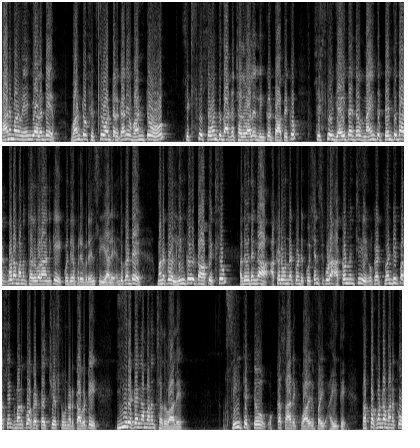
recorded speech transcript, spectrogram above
కానీ మనం ఏం చేయాలంటే వన్ టు ఫిఫ్త్ అంటారు కానీ వన్ టు సిక్స్త్ సెవెంత్ దాకా చదవాలి లింక్ టాపిక్ సిక్స్త్ ఎయిత్ అంటారు నైన్త్ టెన్త్ దాకా కూడా మనం చదవడానికి కొద్దిగా ప్రిఫరెన్స్ ఇవ్వాలి ఎందుకంటే మనకు లింక్డ్ టాపిక్స్ అదేవిధంగా అక్కడ ఉన్నటువంటి క్వశ్చన్స్ కూడా అక్కడ నుంచి ఒక ట్వంటీ పర్సెంట్ మనకు అక్కడ టచ్ చేస్తూ ఉన్నాడు కాబట్టి ఈ రకంగా మనం చదవాలి. సీటెట్ ఒక్కసారి క్వాలిఫై అయితే తప్పకుండా మనకు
